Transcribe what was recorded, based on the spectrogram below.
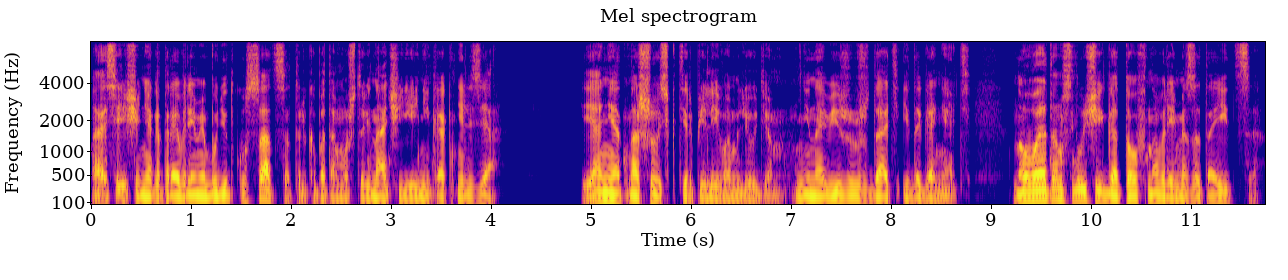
Ася еще некоторое время будет кусаться, только потому, что иначе ей никак нельзя. Я не отношусь к терпеливым людям, ненавижу ждать и догонять, но в этом случае готов на время затаиться.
